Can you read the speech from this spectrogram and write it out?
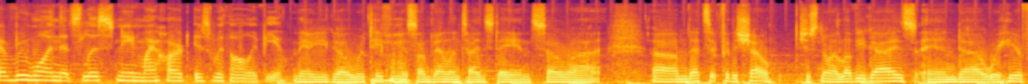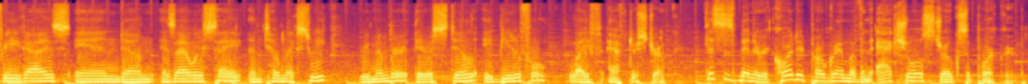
everyone that's listening, my heart is with all of you. There you go. We're taping this on Valentine's Day, and so uh, um, that's it for the show. Just know I love you guys, and uh, we're here for you guys. And um, as I always say, until next week, remember there is still a beautiful life after stroke. This has been a recorded program of an actual stroke support group.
